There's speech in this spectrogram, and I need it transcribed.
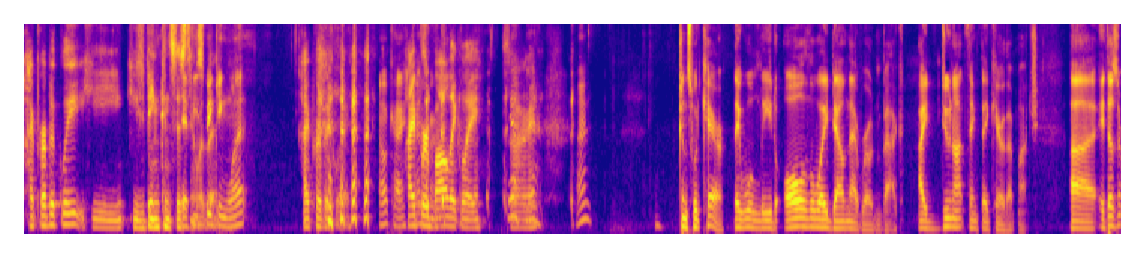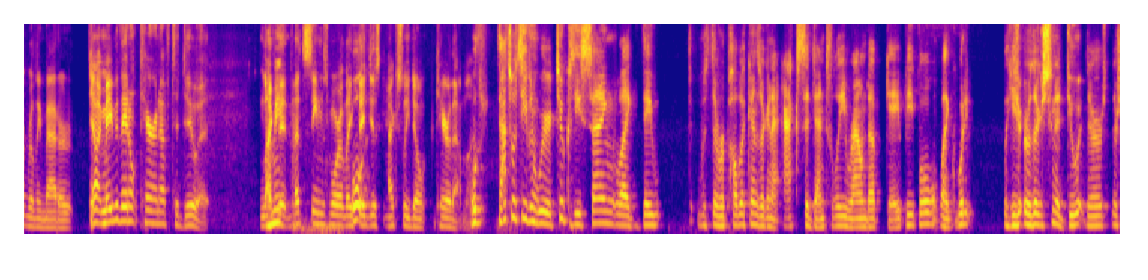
hyperbolically, he he's being consistent. If he's with it. speaking what? hyperbolically, Okay. that's all right. hyperbolically. Yeah, Sorry. yeah. would care. They will lead all the way down that road and back. I do not think they care that much. Uh, it doesn't really matter. Yeah, like maybe they don't care enough to do it. Like mean- that, that seems more like Well- they just actually don't care that much. Well, that's what's even weird too, because he's saying like they was the Republicans are going to accidentally round up gay people. Like what? Like or they're just going to do it. They're they're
